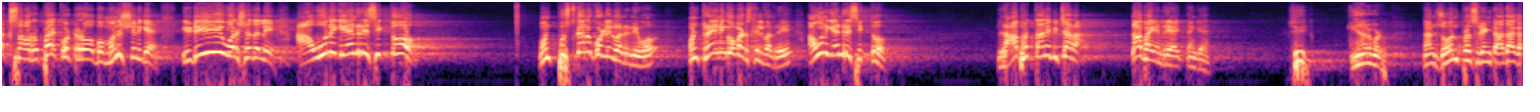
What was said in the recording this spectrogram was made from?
ನಾಲ್ಕು ಸಾವಿರ ರೂಪಾಯಿ ಕೊಟ್ಟರು ಒಬ್ಬ ಮನುಷ್ಯನಿಗೆ. ಇಡೀ ವರ್ಷದಲ್ಲಿ ಅವನಿಗೆ ಏನ್ರಿ ಸಿಕ್ತು? ಒಂದು ಪುಸ್ತಕನೂ ಕೊಡ್ಲಿಲ್ವಲ್ರಿ ನೀವು? ಒಂದು ಟ್ರೈನಿಂಗು ಮಾಡಿಸ್ಲಿಲ್ವಲ್ರಿ? ಅವನಿಗೆ ಏನ್ರಿ ಸಿಕ್ತು? ಲಾಭ ತಾನೇ ವಿಚಾರ. ಲಾಭ ಏನ್ರಿ ಆಯ್ತು ನನಗೆ ಸಿ ಏನಾರು ಮಾಡು ನಾನು ಝೋನ್ ಪ್ರೆಸಿಡೆಂಟ್ ಆದಾಗ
